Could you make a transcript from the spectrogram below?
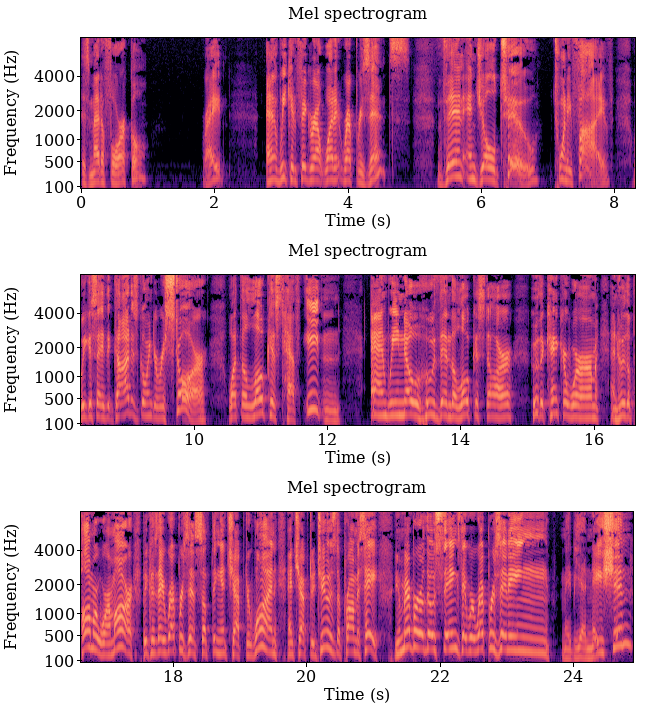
is metaphorical, right? And we can figure out what it represents, then in Joel 2 25, we can say that God is going to restore what the locust hath eaten and we know who then the locusts are, who the cankerworm and who the palmer worm are because they represent something in chapter one. And chapter two is the promise. Hey, you remember those things? They were representing maybe a nation.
